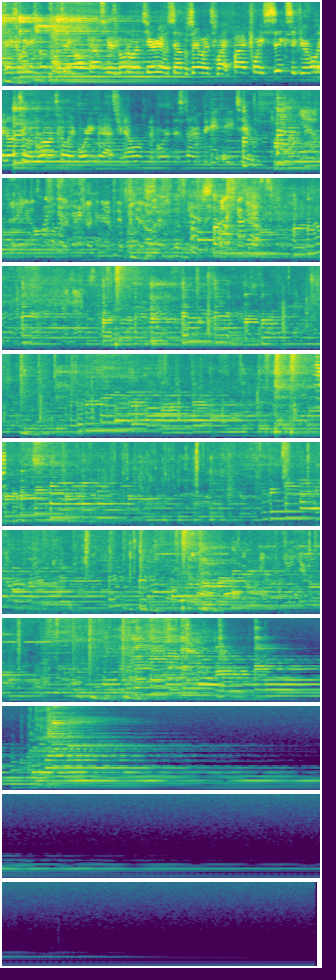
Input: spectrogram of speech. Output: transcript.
Thanks for waiting, folks. All passengers going to Ontario, Southwest Airlines Flight 526. If you're holding on to a bronze colored boarding pass, you're now welcome to board at this time to gate A2. Yeah.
